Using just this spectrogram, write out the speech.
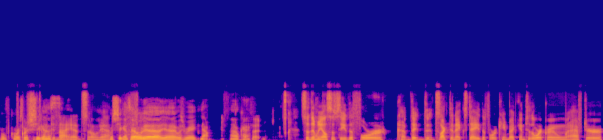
Well, of course. of course she's she gonna gonna deny say? it. So yeah. What's she gonna say? Oh yeah, yeah, it was rigged. No. Okay. But, So then we also see the four. They, it's like the next day. The four came back into the workroom after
